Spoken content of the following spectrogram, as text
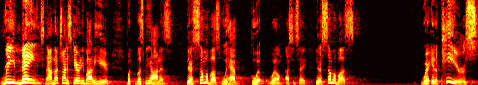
remains. Now, I'm not trying to scare anybody here, but let's be honest. There's some of us who have, who, well, I should say, there are some of us where it appears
